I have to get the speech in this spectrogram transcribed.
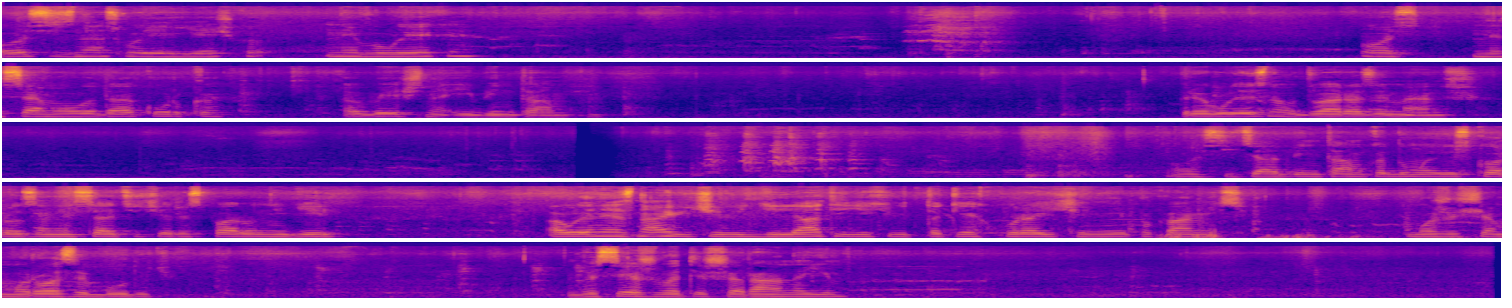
Ось знесло яєчко невелике. Ось несе молода курка, обична і бінтамка. Приблизно в два рази менше. Ось і ця бінтамка, думаю, скоро занесеться через пару неділь. Але не знаю, чи відділяти їх від таких курей чи ні, поки місць. Може ще морози будуть. Висижувати ще рано їм.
